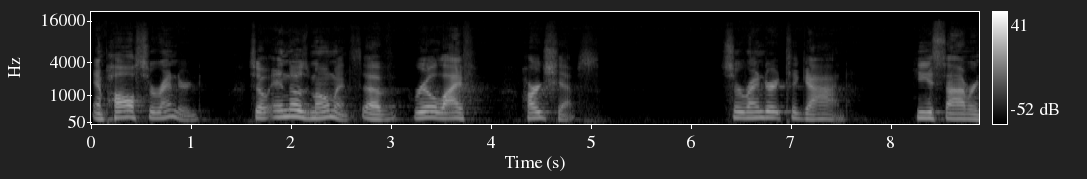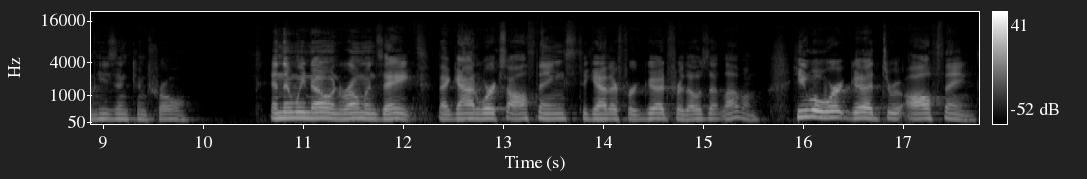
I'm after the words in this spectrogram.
And Paul surrendered. So, in those moments of real life hardships, surrender it to God. He is sovereign, He's in control. And then we know in Romans 8 that God works all things together for good for those that love Him. He will work good through all things.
